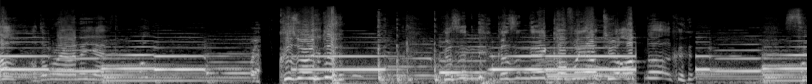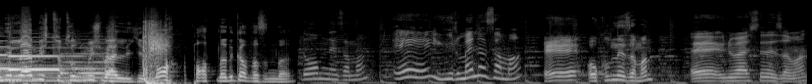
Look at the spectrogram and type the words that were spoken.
Ah adamın ayağına geldi. Kız öldü. Kızın kızın direkt kafaya atıyor. Atma. Sinirlenmiş tutulmuş belli ki. Bok patladı kafasında. Doğum ne zaman? Ee, yürüme ne zaman? Ee, okul ne zaman? Ee, üniversite ne zaman?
